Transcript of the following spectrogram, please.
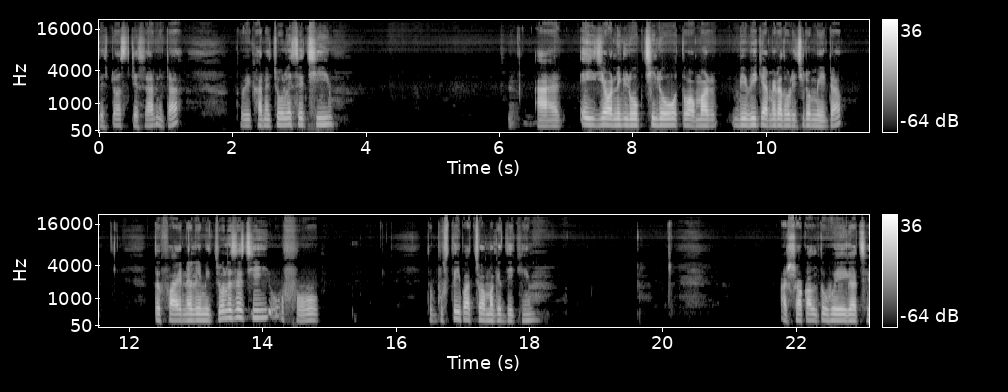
বেতুয়া স্টেশন এটা। তো এখানে চলে এসেছি। আর এই যে অনেক লোক ছিল, তো আমার বেবি ক্যামেরা ধরেছিল মেয়েটা। তো ফাইনালি আমি চলে এসেছি। ওফো! তো বুঝতেই পারছ আমাকে দেখে। আর সকাল তো হয়ে গেছে।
